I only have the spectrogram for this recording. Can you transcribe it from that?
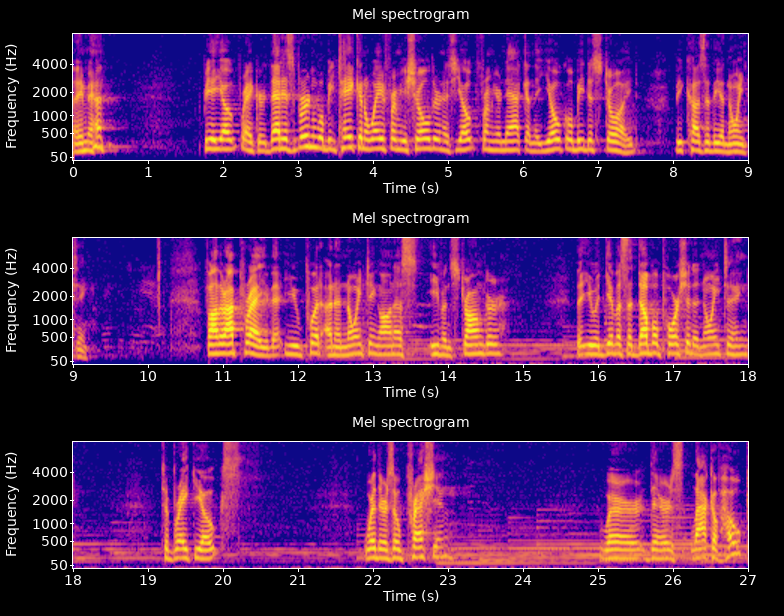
Amen. Amen. Be a yoke breaker. That his burden will be taken away from your shoulder and his yoke from your neck, and the yoke will be destroyed because of the anointing. Father, I pray that you put an anointing on us even stronger, that you would give us a double portion anointing to break yokes where there's oppression, where there's lack of hope,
